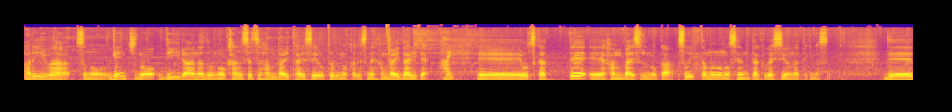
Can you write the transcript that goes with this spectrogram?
あるいはその現地のディーラーなどの間接販売体制を取るのかですね。販売代理店、はい、えー、を使って、えー、販売するのか。そういったものの選択が必要になってきます。で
